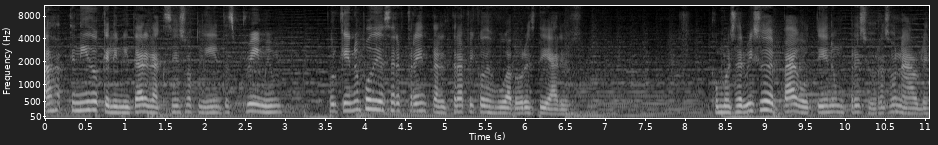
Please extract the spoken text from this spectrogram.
ha tenido que limitar el acceso a clientes premium porque no podía hacer frente al tráfico de jugadores diarios. Como el servicio de pago tiene un precio razonable,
